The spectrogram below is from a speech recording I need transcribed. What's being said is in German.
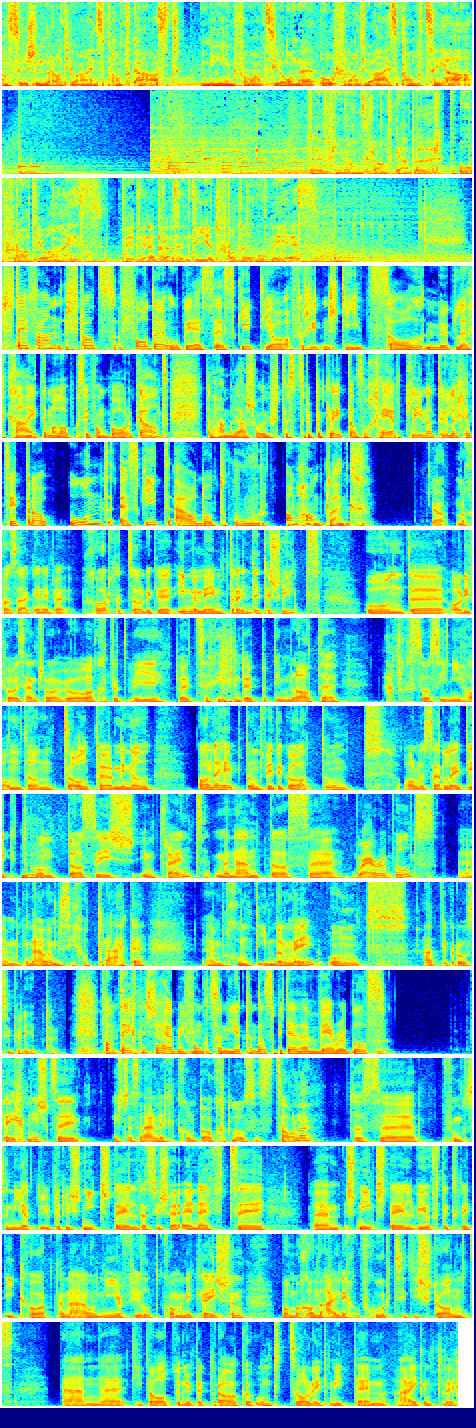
Das ist ein Radio 1 Podcast. Mehr Informationen auf radio1.ch. Der Finanzratgeber auf Radio 1 wird Ihnen präsentiert von der UBS. Stefan Stotz von der UBS. Es gibt ja verschiedenste Zahlmöglichkeiten, mal abgesehen vom Bargeld. Da haben wir ja schon öfters darüber geredet, also Kärtchen natürlich etc. Und es gibt auch noch die Uhr am Handgelenk. Ja, man kann sagen, eben Kartenzahlungen immer mehr im Trend in der Schweiz. Und äh, alle von uns haben schon mal beobachtet, wie plötzlich irgendjemand im Laden einfach so seine Hand an das Zahlterminal anhebt und wieder geht und alles erledigt. Mhm. Und das ist im Trend. Man nennt das äh, Wearables. Ähm, genau, wenn man sich tragen kann. Ähm, kommt immer mehr und hat eine große Beliebtheit. Vom Technischen her, wie funktioniert denn das bei diesen Wearables? Technisch gesehen ist das eigentlich kontaktloses Zahlen. Das äh, funktioniert über eine Schnittstelle, das ist ein NFC. Ähm, Schnittstelle wie auf der Kreditkarte auch, Near Field Communication, wo man kann eigentlich auf kurze Distanz dann äh, die Daten übertragen und die Zahlung mit dem eigentlich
